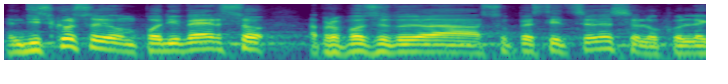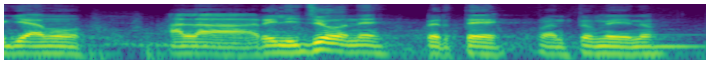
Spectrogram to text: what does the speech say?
Il discorso è un po' diverso a proposito della superstizione se lo colleghiamo alla religione, per te quantomeno?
